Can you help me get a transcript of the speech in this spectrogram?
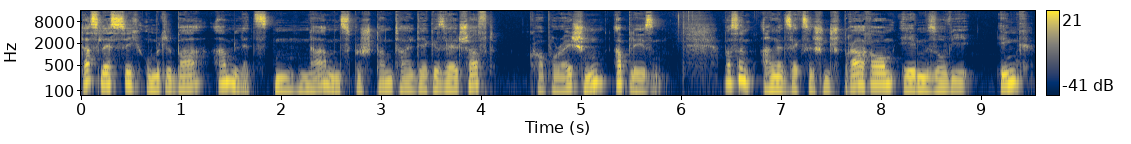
Das lässt sich unmittelbar am letzten Namensbestandteil der Gesellschaft Corporation ablesen, was im angelsächsischen Sprachraum ebenso wie Inc.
